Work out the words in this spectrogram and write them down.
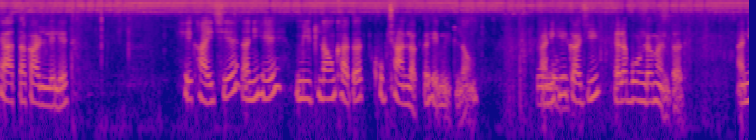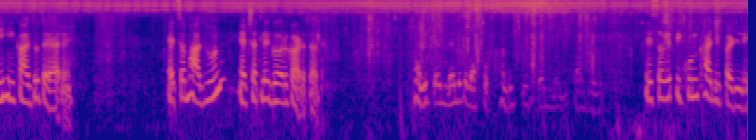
हे आता काढलेले आहेत. हे खायचे आहेत आणि हे मीठ लावून खातात. खूप छान लागतं हे मीठ लावून. आणि ही काजी याला बोंड म्हणतात. आणि ही काजू तयार आहे. याचं भाजून याच्यातले गर काढतात. खाली पडलेले का दाखव खाली पीठ पडलेली काजू. हे सगळे पिकून खाली पडले.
